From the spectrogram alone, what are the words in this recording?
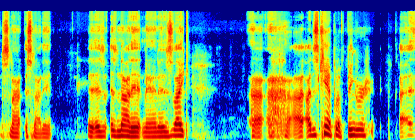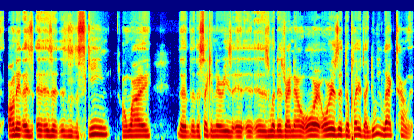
it's not it's not it. It is it's not it, man. It's like uh, I, I just can't put a finger uh, on it. Is is it is the scheme on why the the, the secondaries is, is what it is right now, or or is it the players? Like, do we lack talent?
